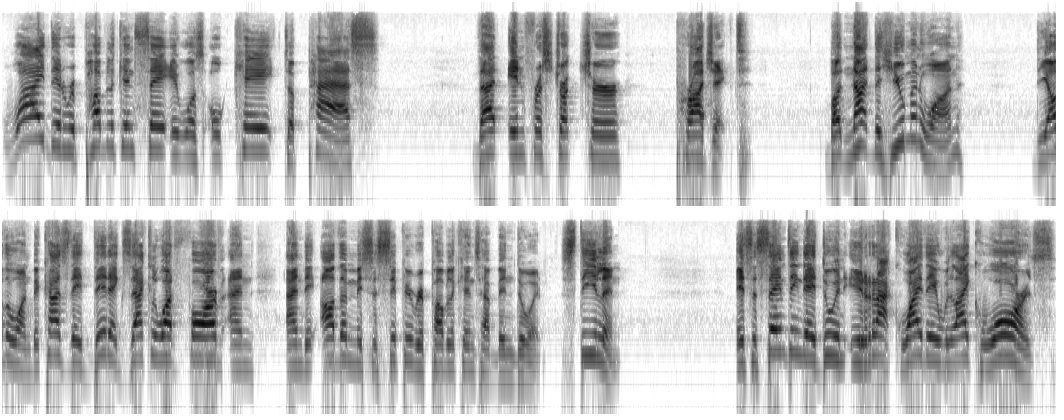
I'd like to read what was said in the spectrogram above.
why did Republicans say it was okay to pass that infrastructure project, but not the human one, the other one? Because they did exactly what Favre and, and the other Mississippi Republicans have been doing stealing. It's the same thing they do in Iraq. Why they like wars?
